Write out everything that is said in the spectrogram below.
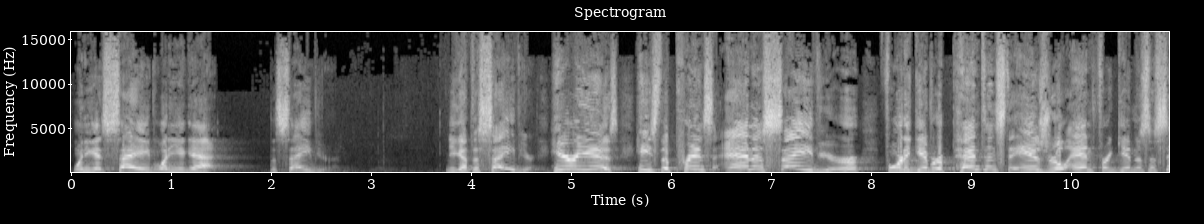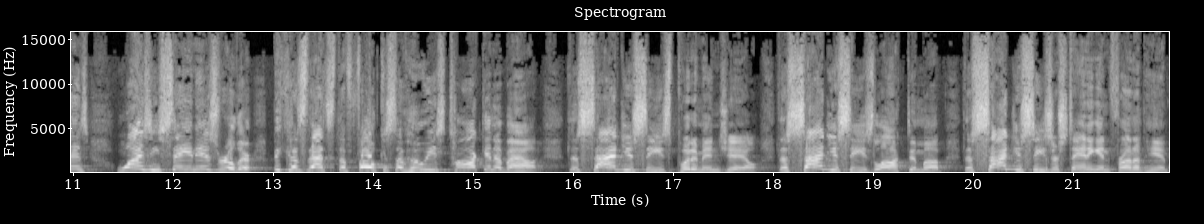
When you get saved, what do you get? The Savior. You got the Savior. Here he is. He's the Prince and a Savior for to give repentance to Israel and forgiveness of sins. Why is he saying Israel there? Because that's the focus of who he's talking about. The Sadducees put him in jail. The Sadducees locked him up. The Sadducees are standing in front of him.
